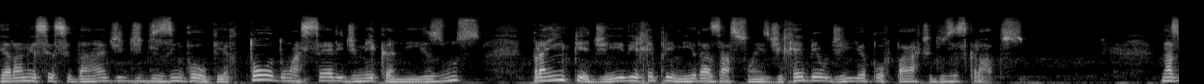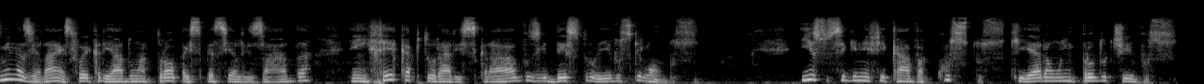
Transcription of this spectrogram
era a necessidade de desenvolver toda uma série de mecanismos para impedir e reprimir as ações de rebeldia por parte dos escravos. Nas Minas Gerais foi criada uma tropa especializada em recapturar escravos e destruir os quilombos. Isso significava custos que eram improdutivos,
